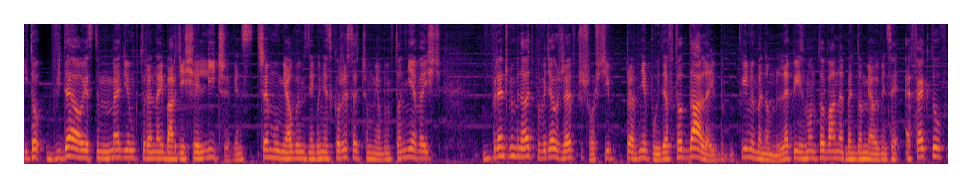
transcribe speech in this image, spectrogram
i to wideo jest tym medium, które najbardziej się liczy, więc czemu miałbym z niego nie skorzystać, czemu miałbym w to nie wejść? Wręcz bym nawet powiedział, że w przyszłości pewnie pójdę w to dalej. Filmy będą lepiej zmontowane, będą miały więcej efektów,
